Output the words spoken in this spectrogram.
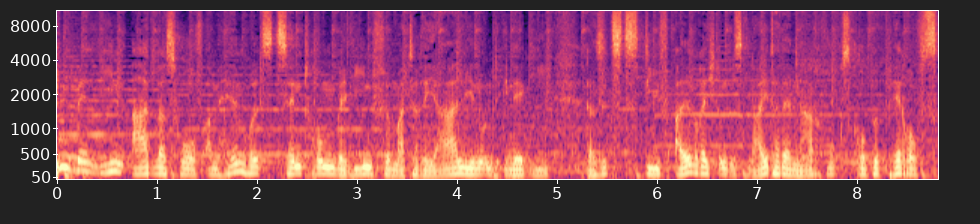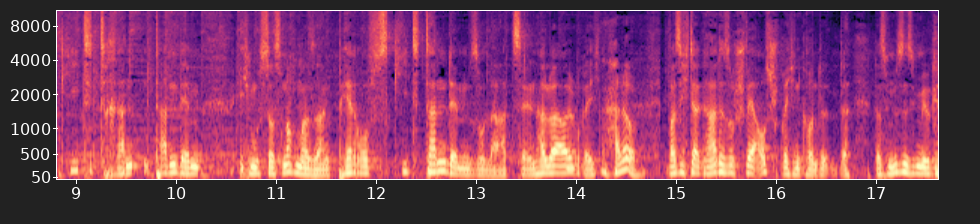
In Berlin-Adlershof am Helmholtz-Zentrum Berlin für Materialien und Energie. Da sitzt Steve Albrecht und ist Leiter der Nachwuchsgruppe Perovskit-Tandem. Ich muss das nochmal sagen. Perovskit-Tandem-Solarzellen. Hallo, Herr Albrecht. Hallo. Was ich da gerade so schwer aussprechen konnte, das müssen Sie mir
